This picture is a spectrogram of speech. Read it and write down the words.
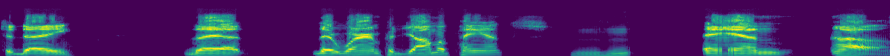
today that they're wearing pajama pants. Hmm and uh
